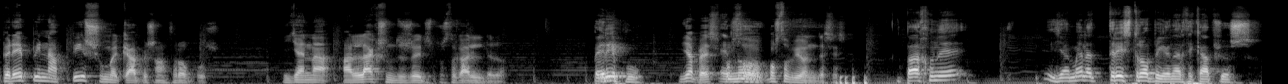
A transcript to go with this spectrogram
πρέπει να πείσουμε κάποιους ανθρώπους για να αλλάξουν τη ζωή τους προς το καλύτερο. Περίπου. Για πες, Ενώ... πώς, το, πώς το βιώνετε εσείς; Υπάρχουν για μένα τρεις τρόποι για να έρθει κάποιος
